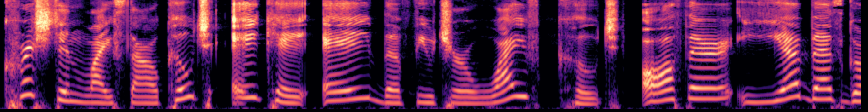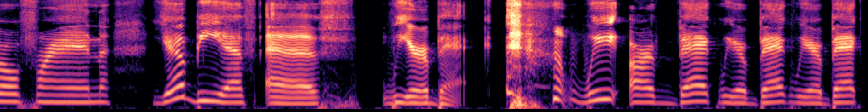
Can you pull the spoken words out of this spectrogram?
Christian lifestyle coach, aka the future wife coach, author, your best girlfriend, your BFF. We are back. we are back. We are back. We are back.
